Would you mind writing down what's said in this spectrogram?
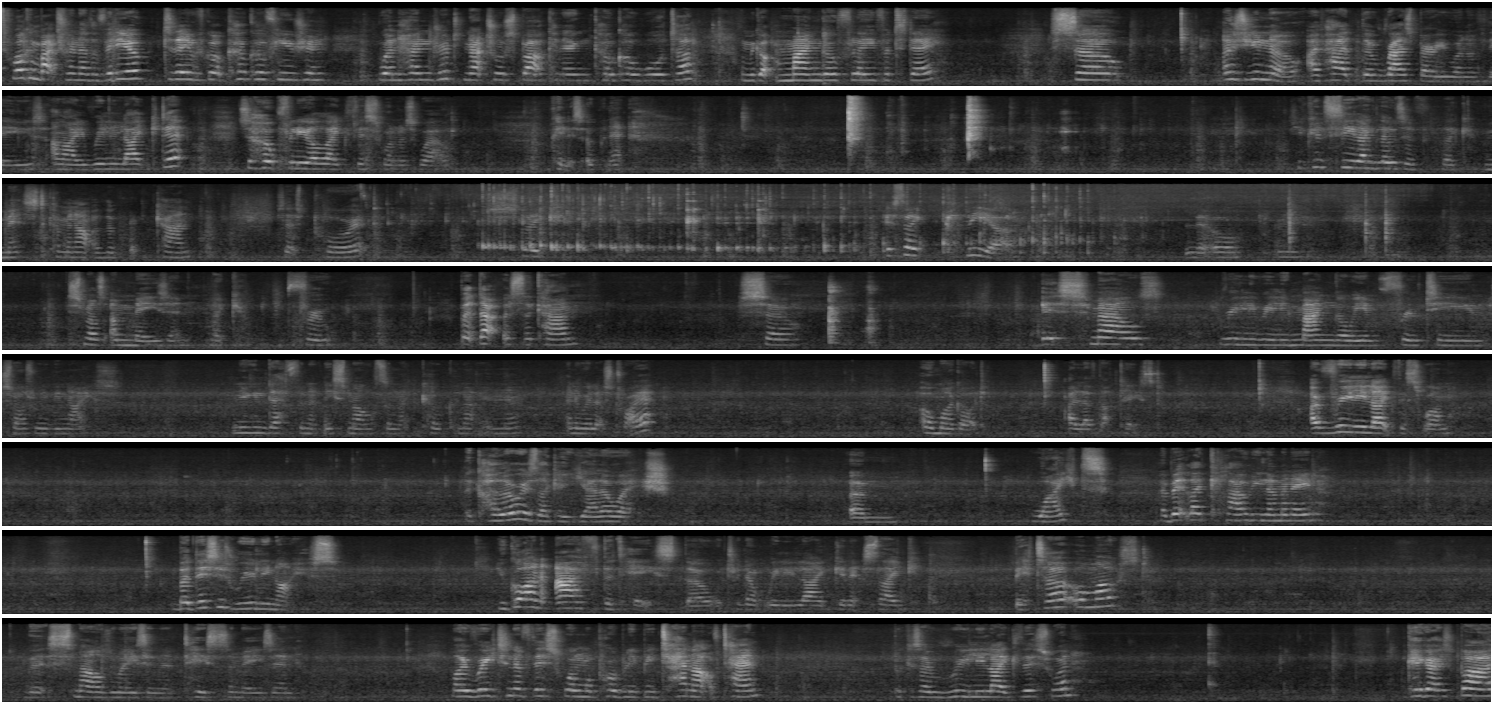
guys, welcome back to another video. Today we've got Coco Fuzion 100 Natural Sparkling Cocoa Water and we got mango flavour today. So, as you know, I've had the raspberry one of these and I really liked it. So hopefully you'll like this one as well. Okay, let's open it. Can see like loads of like mist coming out of the can. So let's pour it. It's like it's like clear little mm. it smells amazing like fruit. But that was the can. So it smells really, really mangoey and fruity and it smells really nice. And you can definitely smell some like coconut in there. Anyway, let's try it. Oh my god, I love that taste. I really like this one. The colour is like a yellowish um, white a bit like cloudy lemonade. But this is really nice. You got an aftertaste though, which I don't really like, and it's like bitter almost. But it smells amazing and it tastes amazing. My rating of this one will probably be 10 out of 10 because I really like this one. Okay guys, bye.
